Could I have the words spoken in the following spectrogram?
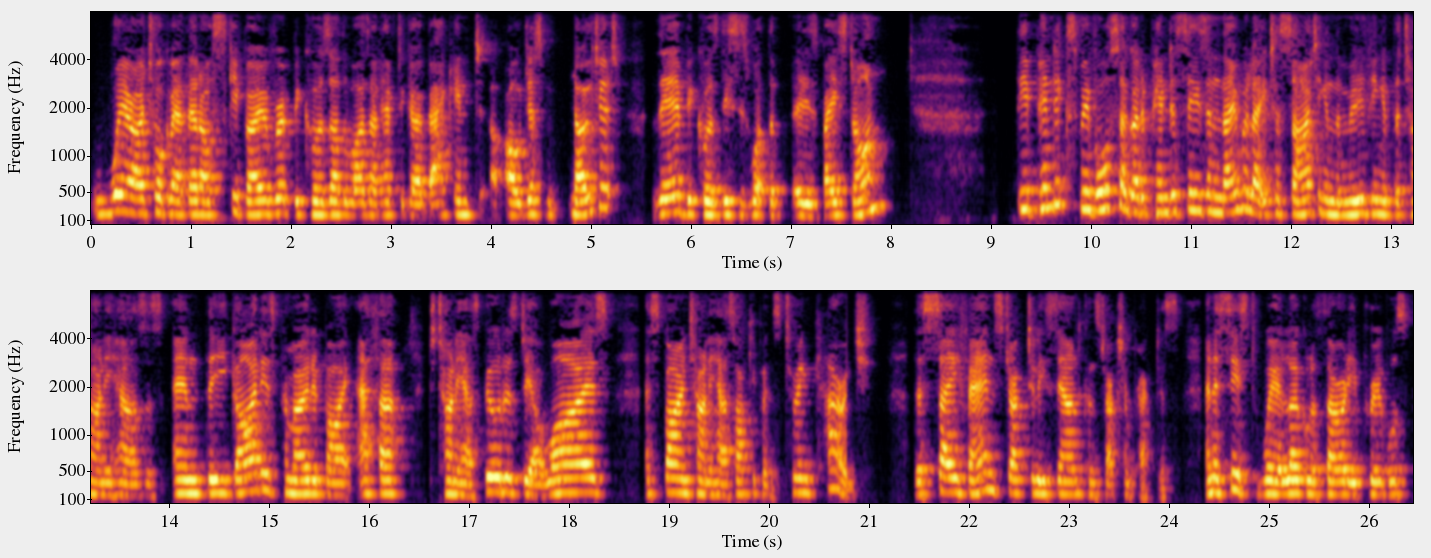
Where I talk about that, I'll skip over it because otherwise I'd have to go back and I'll just note it there because this is what the, it is based on. The appendix, we've also got appendices and they relate to siting and the moving of the tiny houses. And the guide is promoted by ATHA to tiny house builders, DIYs, aspiring tiny house occupants to encourage the safe and structurally sound construction practice and assist where local authority approvals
